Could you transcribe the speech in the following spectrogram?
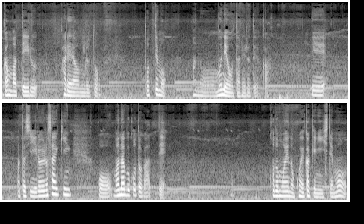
頑張っている彼らを見るととってもあの胸を打たれるというかで私いろいろ最近こう学ぶことがあって子供への声かけにしても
